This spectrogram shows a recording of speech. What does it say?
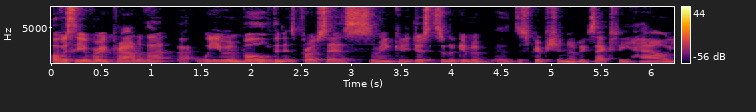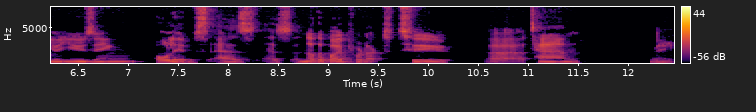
obviously you're very proud of that. Uh, were you involved in its process? I mean, could you just sort of give a, a, description of exactly how you're using olives as as another byproduct to uh, tan right.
